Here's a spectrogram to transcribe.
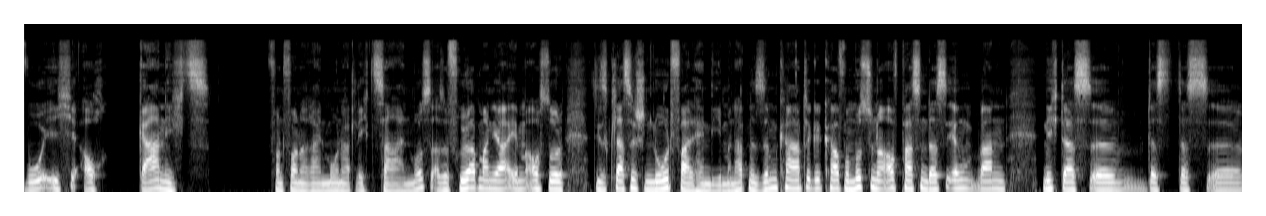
wo ich auch gar nichts von vornherein monatlich zahlen muss. Also früher hat man ja eben auch so dieses klassische Notfall-Handy. Man hat eine SIM-Karte gekauft. Man musste nur aufpassen, dass irgendwann nicht das, äh, das, das äh,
